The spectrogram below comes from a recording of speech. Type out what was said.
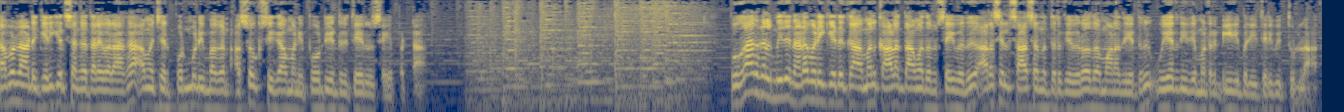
தமிழ்நாடு கிரிக்கெட் சங்க தலைவராக அமைச்சர் பொன்முடி மகன் அசோக் சிகாமணி போட்டியின்றி தேர்வு செய்யப்பட்டார். புகார்கள் மீது நடவடிக்கை எடுக்காமல் காலதாமதம் செய்வது அரசியல் சாசனத்திற்கு விரோதமானது என்று உயர்நீதிமன்ற நீதிபதி தெரிவித்துள்ளார்.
